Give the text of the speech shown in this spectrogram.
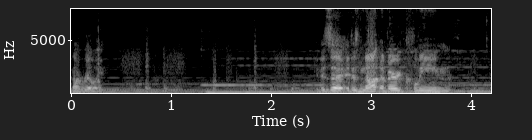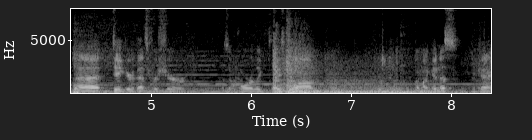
Not really. It is a. It is not a very clean uh, digger, that's for sure. It's a poorly placed bomb. Oh my goodness. Okay.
